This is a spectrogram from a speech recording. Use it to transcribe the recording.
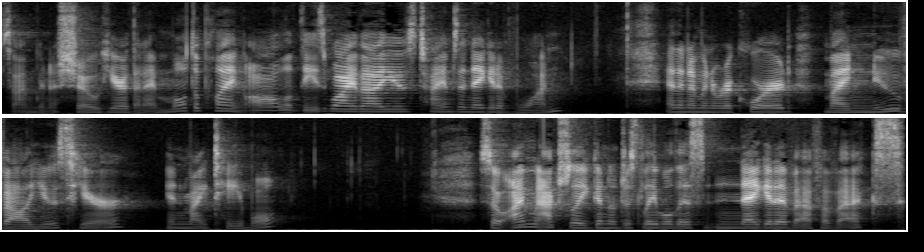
So I'm going to show here that I'm multiplying all of these y values times a negative 1. And then I'm going to record my new values here in my table. So I'm actually going to just label this negative f of x.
